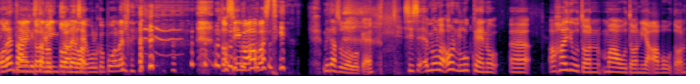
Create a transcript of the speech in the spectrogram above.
Olen jäin tarkistanut hinkaamisen todella- ulkopuolelle tosi vahvasti. Mitä sulla lukee? Siis mulla on lukenut äh, hajuton, mauton ja avuton.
